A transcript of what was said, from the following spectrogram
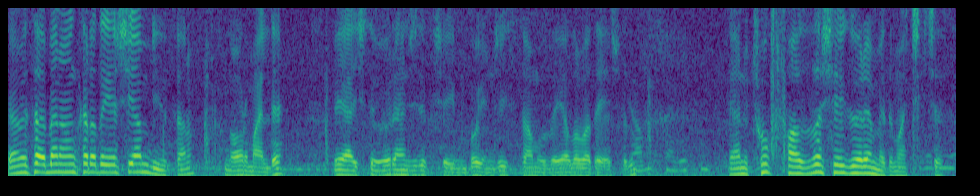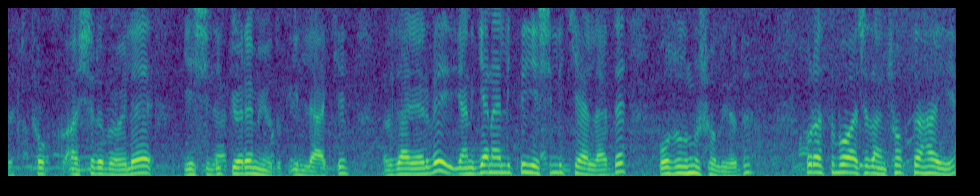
Ya mesela ben Ankara'da yaşayan bir insanım normalde. Veya işte öğrencilik şeyim boyunca İstanbul'da, Yalova'da yaşadım. Yani çok fazla şey göremedim açıkçası. Çok aşırı böyle yeşillik göremiyorduk illaki. Özel yer ve yani genellikle yeşillik yerlerde bozulmuş oluyordu. Burası bu açıdan çok daha iyi.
